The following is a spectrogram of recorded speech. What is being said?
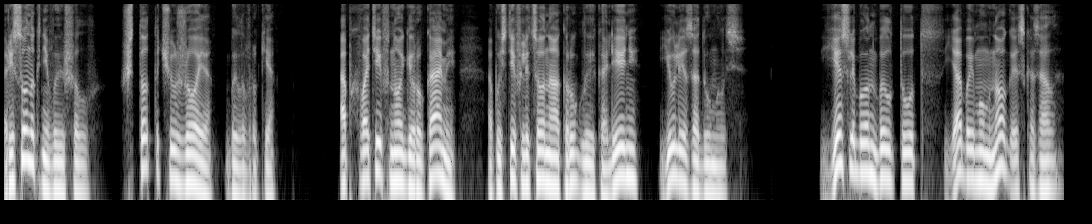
Рисунок не вышел. Что-то чужое было в руке. Обхватив ноги руками, опустив лицо на округлые колени, Юлия задумалась. Если бы он был тут, я бы ему многое сказала.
